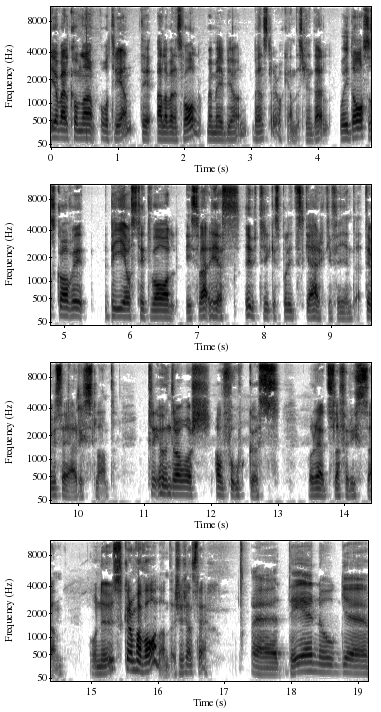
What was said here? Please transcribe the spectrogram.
Hej och välkomna återigen till Alla världens val med mig Björn Bensler och Anders Lindell. Och idag så ska vi bege oss till ett val i Sveriges utrikespolitiska ärkefiende, det vill säga Ryssland. 300 års av fokus och rädsla för ryssen. Och nu ska de ha val, Anders, hur känns det? Eh, det är nog... Eh,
